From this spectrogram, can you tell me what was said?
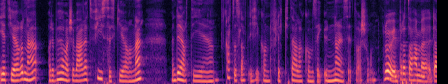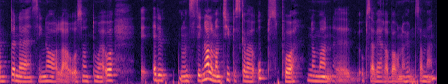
i et hjørne, og det behøver ikke være et fysisk hjørne, men det at de rett og slett ikke kan flykte eller komme seg unna en situasjon. Du er jo inne på dette her med dempende signaler og sånt noe. og er det noen signaler man typisk skal være obs på når man eh, observerer barn og hund sammen?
